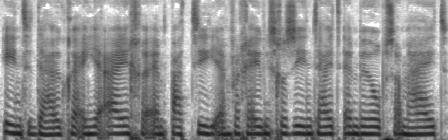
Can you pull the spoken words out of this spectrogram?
in te duiken en je eigen empathie en vergevingsgezindheid en behulpzaamheid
